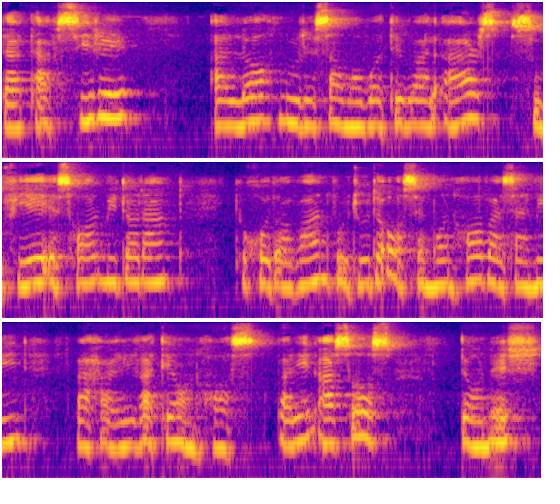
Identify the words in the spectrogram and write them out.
در تفسیر الله نور سماوات و الارض صوفیه اظهار میدارند که خداوند وجود آسمان ها و زمین و حقیقت آنهاست. بر این اساس دانش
